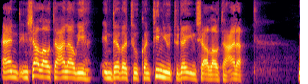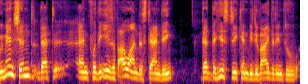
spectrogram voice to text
and inshallah ta'ala, we endeavor to continue today, inshallah ta'ala. We mentioned that, and for the ease of our understanding, that the history can be divided into,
